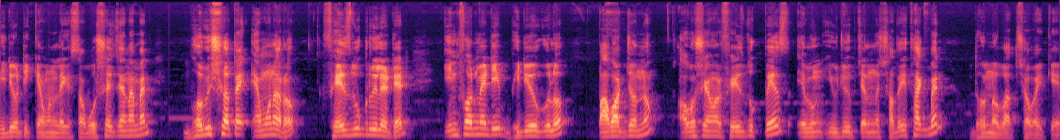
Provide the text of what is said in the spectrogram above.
ভিডিওটি কেমন লেগেছে অবশ্যই জানাবেন। ভবিষ্যতে এমন আরও ফেসবুক রিলেটেড ইনফরমেটিভ ভিডিওগুলো পাওয়ার জন্য অবশ্যই আমার ফেসবুক পেজ এবং ইউটিউব চ্যানেলের সাথেই থাকবেন। ধন্যবাদ সবাইকে।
